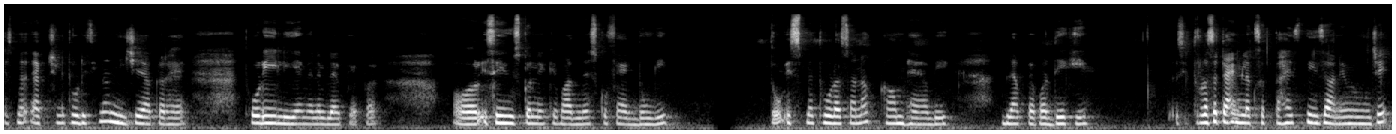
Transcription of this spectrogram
इसमें एक्चुअली थोड़ी सी ना नीचे आकर है, थोड़ी ही ली है मैंने ब्लैक पेपर और इसे यूज़ करने के बाद मैं इसको फेंक दूँगी। तो इसमें थोड़ा सा ना कम है अभी ब्लैक पेपर देखिए। तो थोड़ा सा टाइम लग सकता है इस चीज़ आने में मुझे।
